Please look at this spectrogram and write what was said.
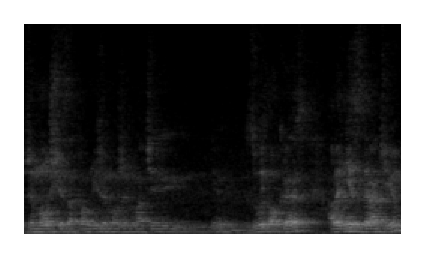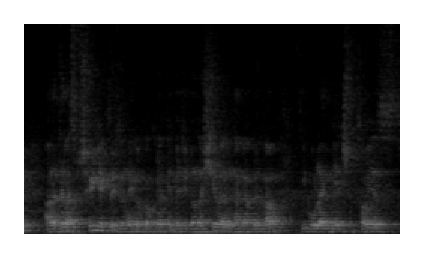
że mąż się zapomni, że może macie wiem, zły okres, ale nie zdradził, ale teraz przyjdzie ktoś do niego konkretnie, będzie go na siłę nagabywał i ulegnie, czy to jest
